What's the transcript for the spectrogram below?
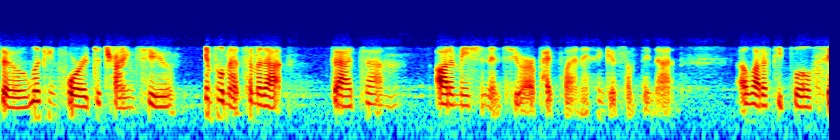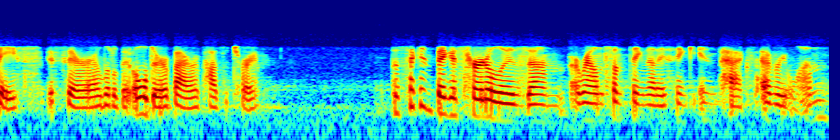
So looking forward to trying to implement some of that that um, automation into our pipeline. I think is something that a lot of people face if they're a little bit older biorepository. The second biggest hurdle is um, around something that I think impacts everyone,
